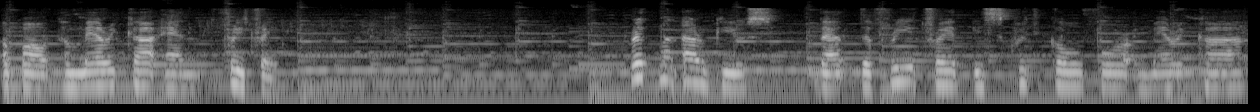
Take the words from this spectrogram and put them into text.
about America and free trade. Friedman argues that the free trade is critical for America's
